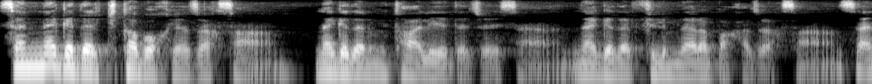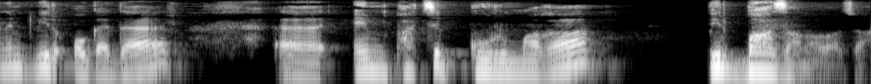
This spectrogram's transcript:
Sən nə qədər kitab oxuyacaqsan, nə qədər mütaliə edəcəksən, nə qədər filmlərə baxacaqsan, sənin bir o qədər empati qurmağa bir bazan olacaq.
